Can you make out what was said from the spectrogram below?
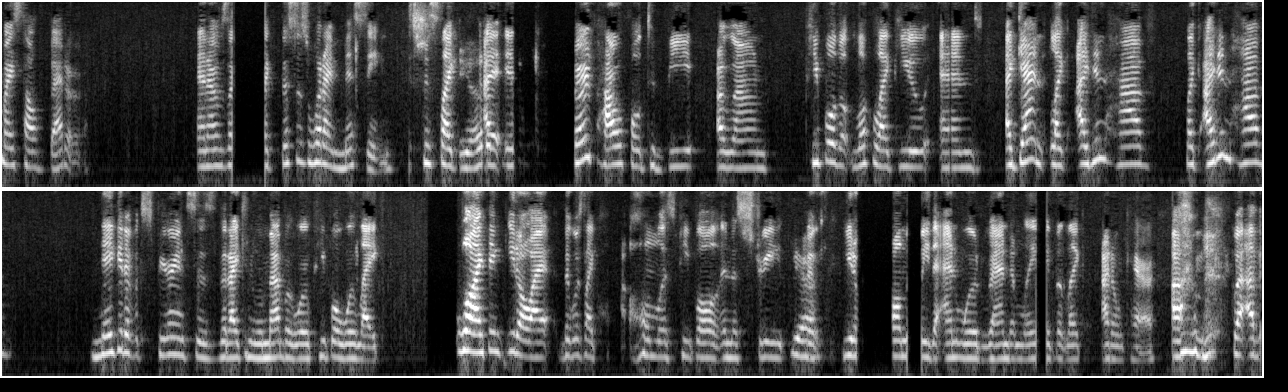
myself better. And I was like like this is what I'm missing. It's just like Yeah. I, it's very powerful to be around people that look like you and again like I didn't have like I didn't have negative experiences that I can remember where people were like well I think you know I there was like homeless people in the street Yeah. that, you know call me the N word randomly, but like I don't care. Um, but other,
